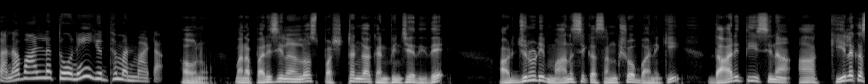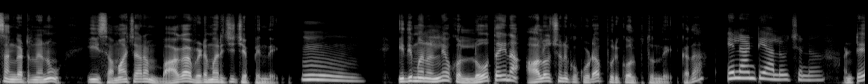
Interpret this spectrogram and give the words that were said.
తన వాళ్ళతోనే యుద్ధమన్మాట అవును మన పరిశీలనలో స్పష్టంగా కనిపించేది ఇదే. అర్జునుడి మానసిక సంక్షోభానికి దారితీసిన ఆ కీలక సంఘటనను ఈ సమాచారం బాగా విడమరిచి చెప్పింది. ఇది మనల్ని ఒక లోతైన ఆలోచనకు కూడా పురికొల్పుతుంది కదా? ఎలాంటి ఆలోచన? అంటే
